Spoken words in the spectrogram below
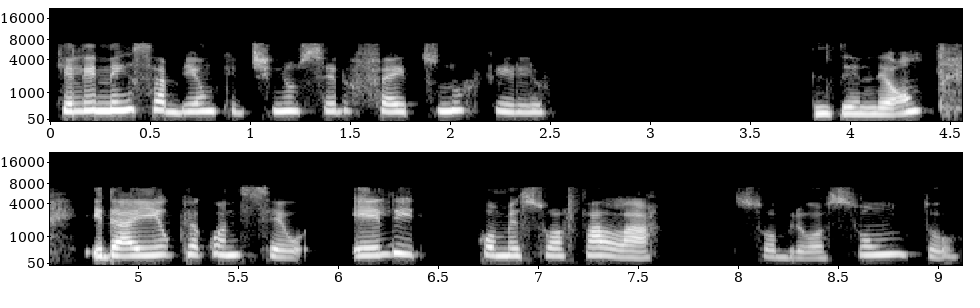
que ele nem sabiam que tinham sido feitos no filho. Entendeu? E daí o que aconteceu? Ele começou a falar sobre o assunto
